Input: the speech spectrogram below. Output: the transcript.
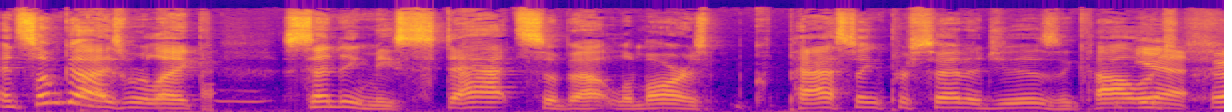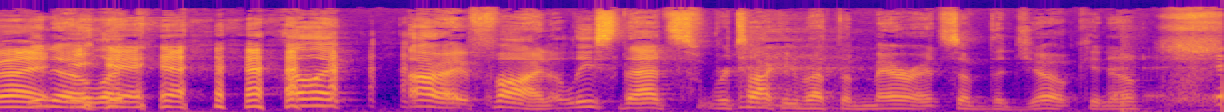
And some guys were like sending me stats about Lamar's passing percentages in college. Yeah, right. You know, like Yeah. I like. All right, fine. At least that's we're talking about the merits of the joke, you know.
